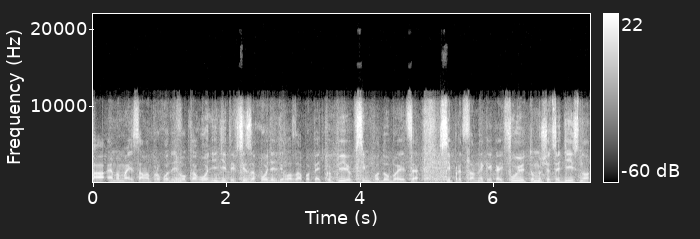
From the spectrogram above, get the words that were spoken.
а ММА саме проходить в октагоні. Діти всі заходять, глаза по 5 копійок, всім подобається. Всі представники кайфують, тому що це дійсно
